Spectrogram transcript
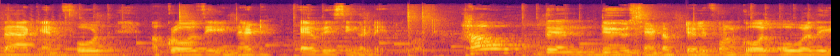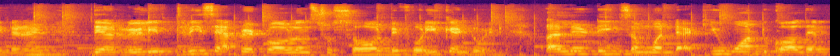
back and forth across the internet every single day. How then do you send a telephone call over the internet? There are really three separate problems to solve before you can do it. Alerting someone that you want to call them,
